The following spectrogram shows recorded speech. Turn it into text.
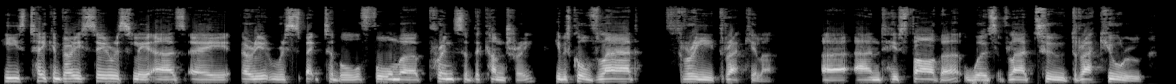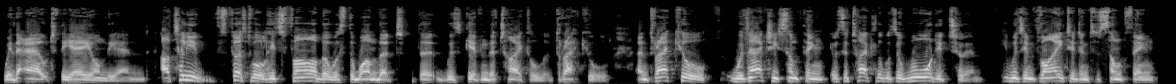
He's taken very seriously as a very respectable former prince of the country. He was called Vlad III Dracula. Uh, and his father was Vlad II Dracul without the A on the end. I'll tell you, first of all, his father was the one that, that was given the title Dracul. And Dracul was actually something, it was a title that was awarded to him. He was invited into something,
